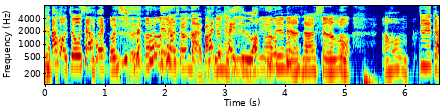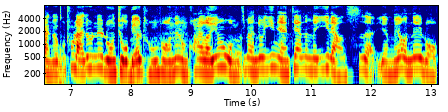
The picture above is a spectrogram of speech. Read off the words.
瓶八宝粥，下回回去。拎两箱奶吧他。就开心了。拎拎两箱杏仁露，然后就也感觉不出来，就是那种久别重逢那种快乐，因为我们基本上就一年见那么一两次，也没有那种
